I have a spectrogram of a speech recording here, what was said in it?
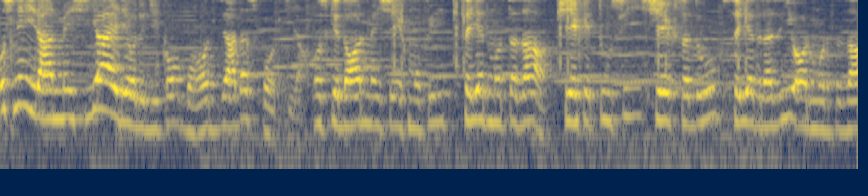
उसने ईरान में शिया आइडियोलॉजी को बहुत ज़्यादा सपोर्ट किया। उसके दौर में Sheikh Mufid Sayyid Murtaza Sheikh Tusi Sheikh Saduq Sayyid Razi और मुर्तज़ा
